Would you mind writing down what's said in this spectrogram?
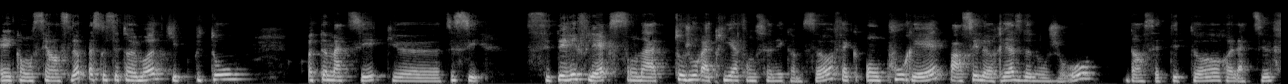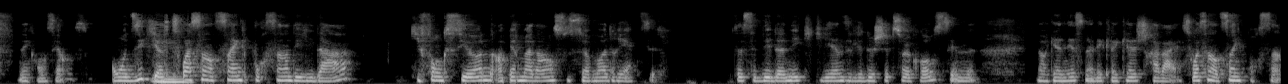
inconscience-là, parce que c'est un mode qui est plutôt automatique, euh, c'est des réflexes. On a toujours appris à fonctionner comme ça. Fait qu'on pourrait passer le reste de nos jours dans cet état relatif d'inconscience. On dit qu'il y a 65 mhm. des leaders qui fonctionnent en permanence sous ce mode réactif. Ça, c'est des données qui viennent du Leadership Circle. C'est l'organisme avec lequel je travaille. 65%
